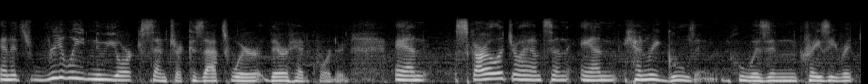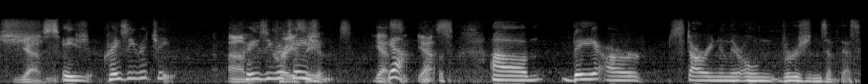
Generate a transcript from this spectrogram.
and it's really New York centric because that's where they're headquartered, and. Scarlett Johansson and Henry Golding, who was in Crazy Rich, Yes. Asia, Crazy Rich, A- Um, Crazy Rich Asians. Yes, Yeah. yes. was- um, they are starring in their own versions of this.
